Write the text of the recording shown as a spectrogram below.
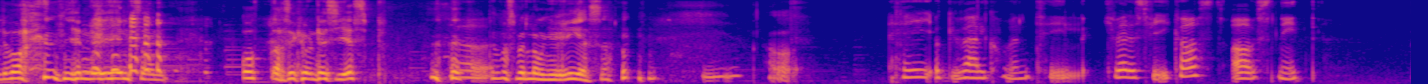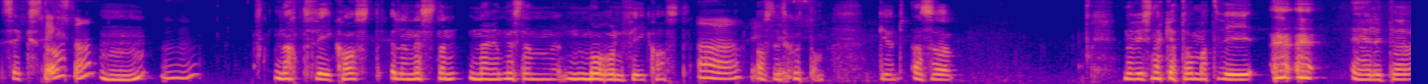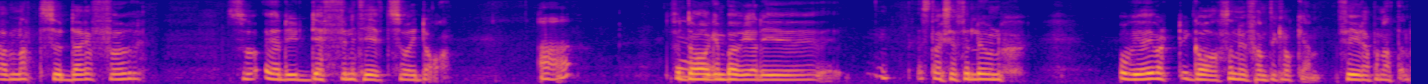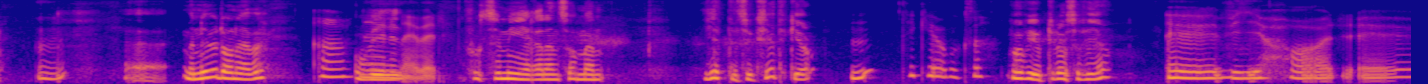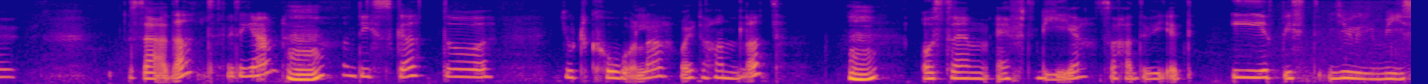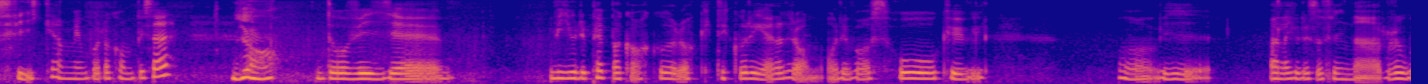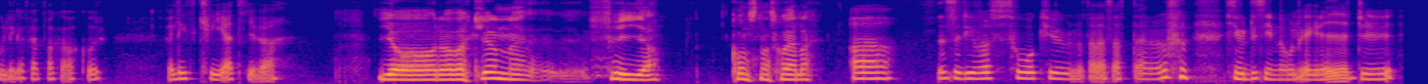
Det var en genuin sån åtta sekunders gäsp. Det var som en lång resa. Ja. Hej och välkommen till kvällsfikast avsnitt 16. 16. Mm. Mm. Nattfikast, eller nästan, när, nästan morgonfikast. Ja, Avsnitt precis. 17. Gud, alltså. När vi snackat om att vi är lite av nattsuddare förr. Så är det ju definitivt så idag. Ja. För Ja. dagen började ju strax efter lunch. Och vi har ju varit i gasen nu fram till klockan fyra på natten. Mm. Men nu är dagen över. Ja, Och nu vi- är den över. Får summera den som en jättesuccé tycker jag. Mm, tycker jag också. Vad har vi gjort idag Sofia? Eh, vi har eh, städat lite grann. Mm. Och diskat och gjort cola. Varit och handlat. Mm. Och sen efter det så hade vi ett episkt julmysfika med våra kompisar. Ja. Då vi, eh, vi gjorde pepparkakor och dekorerade dem och det var så kul. Och vi alla gjorde så fina, roliga pepparkakor. Väldigt kreativa. Ja, det var verkligen eh, fria konstnärssjälar. Ja, alltså det var så kul att alla satt där och gjorde sina olika grejer. Du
